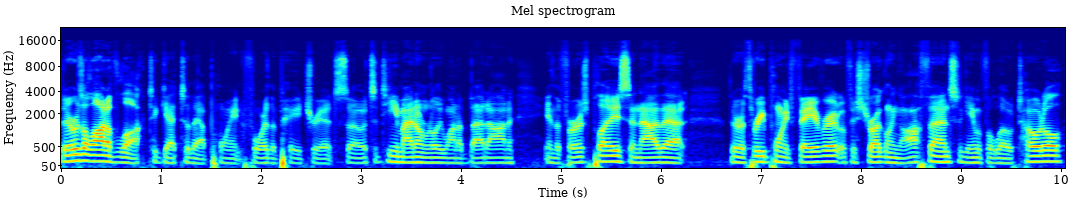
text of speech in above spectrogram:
there was a lot of luck to get to that point for the Patriots. So it's a team I don't really want to bet on in the first place, and now that they're a three point favorite with a struggling offense, a game with a low total.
